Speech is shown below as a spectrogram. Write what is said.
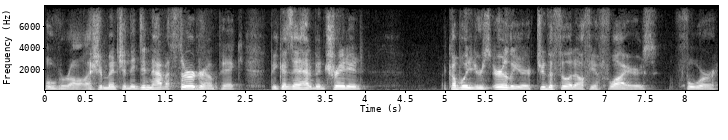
overall. I should mention they didn't have a third round pick because it had been traded a couple of years earlier to the Philadelphia Flyers for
